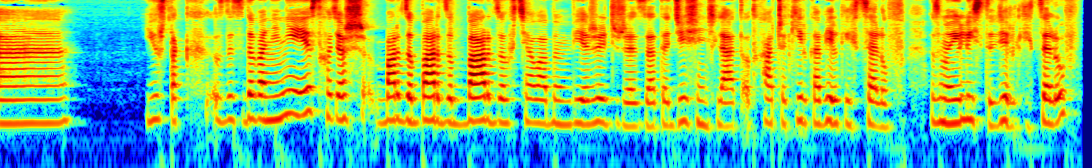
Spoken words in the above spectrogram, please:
E, już tak zdecydowanie nie jest, chociaż bardzo, bardzo, bardzo chciałabym wierzyć, że za te 10 lat odhaczę kilka wielkich celów z mojej listy wielkich celów.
